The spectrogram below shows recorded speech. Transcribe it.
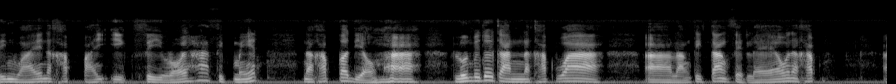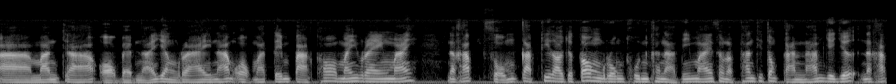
ดินไว้นะครับ ไปอีก 450 เมตรนะครับ ก็เดี๋ยวมาลุ้นไปด้วยกันนะครับว่าหลังติดตั้งเสร็จแล้วนะครับ มันจะออกแบบไหนอย่างไร น้ำออกมาเต็มปากท่อไหมแรงไหมนะครับ สมกับที่เราจะต้องลงทุนขนาดนี้ไหมสำหรับท่านที่ต้องการน้ำเยอะๆนะครับ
